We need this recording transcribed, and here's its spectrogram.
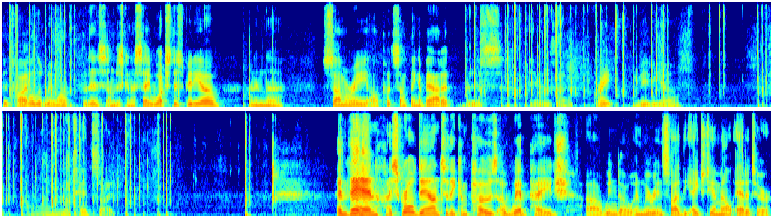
the title that we want for this. I'm just going to say watch this video and in the summary, I'll put something about it. This is a great video on the TED side. And then I scroll down to the Compose a Web Page uh, window, and we're inside the HTML editor.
